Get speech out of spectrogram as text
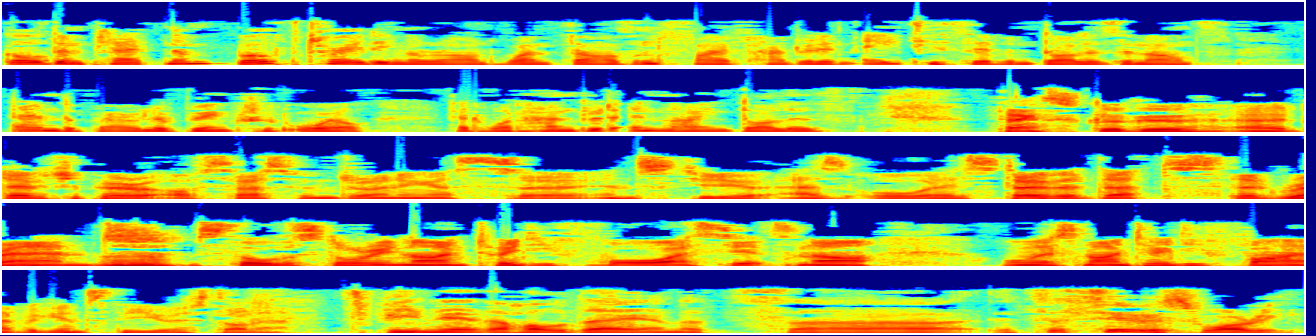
Gold and platinum both trading around $1,587 an ounce and a barrel of Brent crude oil at $109. Thanks, Gugu. Uh, David Shapiro of Sasfin joining us uh, in studio as always. David, that's the rand. Mm. Still the story, 924. I see it's now almost 925 against the US dollar. It's been there the whole day and it's, uh, it's a serious worry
